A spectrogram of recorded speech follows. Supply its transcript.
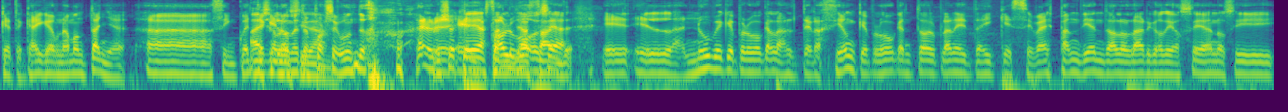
Que te caiga una montaña a 50 A esa kilómetros por segundo. el, eso es que el hasta- polvo, hasta- o sea, eh, el- la nube que provoca, la alteración que provoca en todo el planeta y que se va expandiendo a lo largo de océanos y,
